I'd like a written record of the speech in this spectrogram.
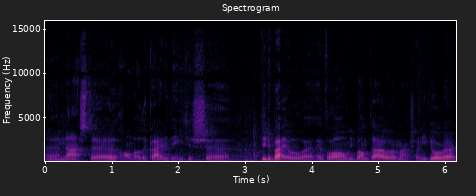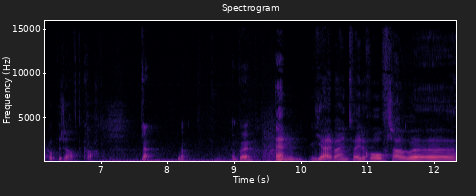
eh, naast eh, gewoon wel de kleine dingetjes eh, die erbij horen. En vooral om die band te houden. Maar ik zou niet doorwerken op dezelfde kracht. Oké. En jij bij een tweede golf zou eh, eh,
